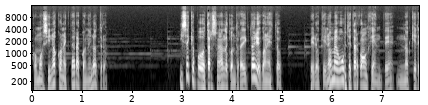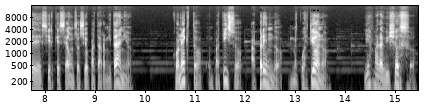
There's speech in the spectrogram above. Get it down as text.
como si no conectara con el otro. Y sé que puedo estar sonando contradictorio con esto, pero que no me guste estar con gente no quiere decir que sea un sociópata ermitaño. Conecto, empatizo, aprendo, me cuestiono. Y es maravilloso.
